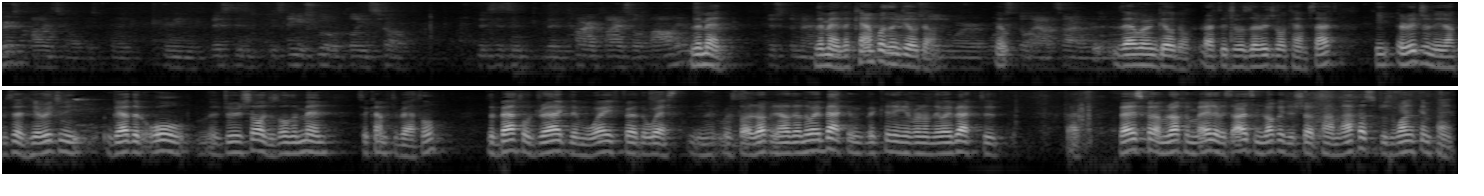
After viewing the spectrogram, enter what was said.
where's Klal Yisrael at this point? I mean, this is you're saying Yeshua will call Yisrael. This isn't the entire Klal Yisrael following. The men. Just the men. The men. The camp was in Gilgal. Were, were still outside. They were in Gilgal, right, which was the original campsite. He originally, like we said, he originally gathered all the Jewish soldiers, all the men, to come to battle the battle dragged them way further west. And we started off, and now they're on the way back, and they're killing everyone on their way back to that. which was one campaign.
